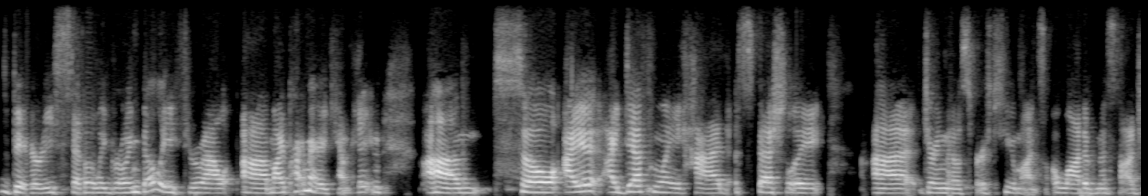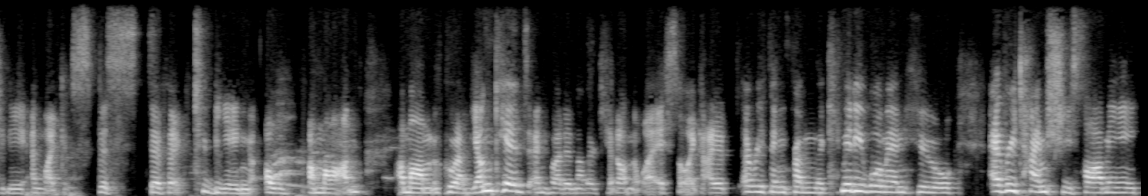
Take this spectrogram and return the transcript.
very steadily growing belly throughout uh, my primary campaign. Um, so I, I definitely had, especially uh, during those first few months, a lot of misogyny and like specific to being a, a mom, a mom who had young kids and who had another kid on the way. So like I everything from the committee woman who every time she saw me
